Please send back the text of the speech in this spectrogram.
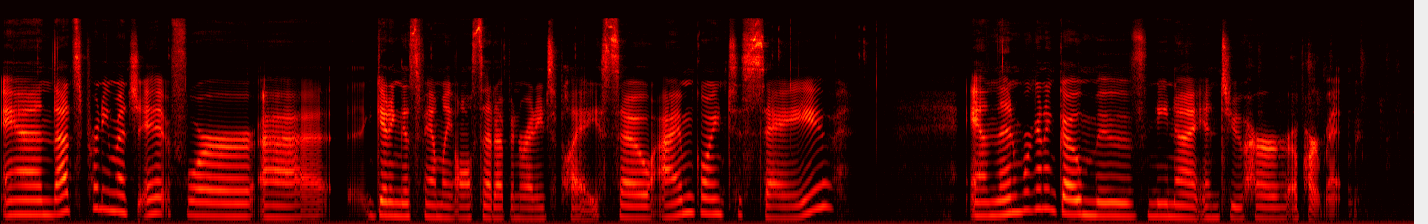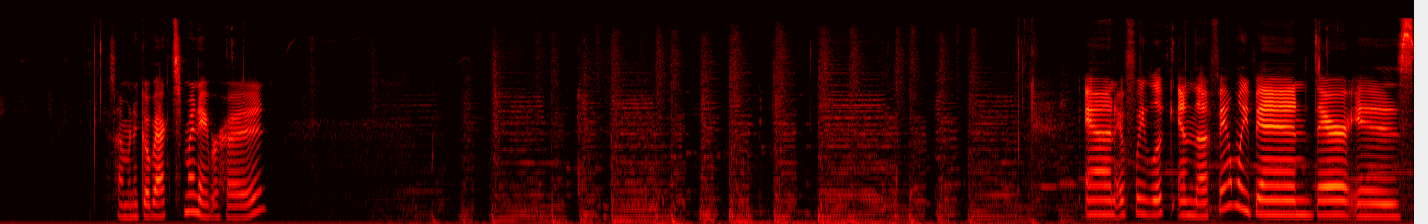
And that's pretty much it for uh, getting this family all set up and ready to play. So I'm going to save. And then we're going to go move Nina into her apartment. So I'm going to go back to my neighborhood. And if we look in the family bin, there is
